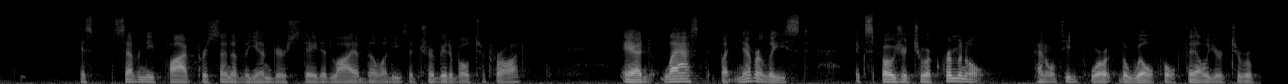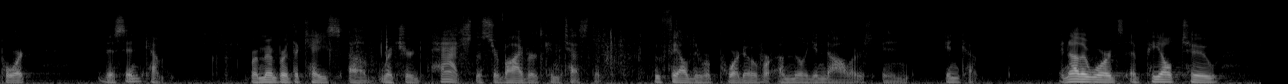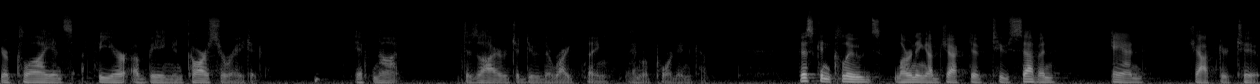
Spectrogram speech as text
is 75% of the understated liabilities attributable to fraud. And last but never least, exposure to a criminal penalty for the willful failure to report this income. Remember the case of Richard Hatch, the survivor contestant, who failed to report over a million dollars in income. In other words, appeal to your client's fear of being incarcerated, if not desire to do the right thing and report income. This concludes Learning Objective 2.7 and Chapter 2.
